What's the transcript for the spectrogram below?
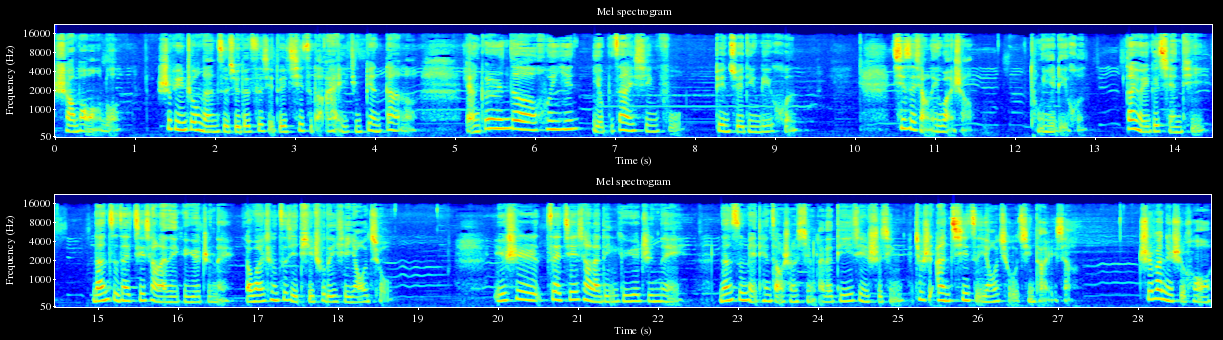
刷爆网络，视频中男子觉得自己对妻子的爱已经变淡了，两个人的婚姻也不再幸福，便决定离婚。妻子想了一晚上，同意离婚，但有一个前提：男子在接下来的一个月之内要完成自己提出的一些要求。于是，在接下来的一个月之内，男子每天早上醒来的第一件事情就是按妻子要求亲她一下，吃饭的时候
